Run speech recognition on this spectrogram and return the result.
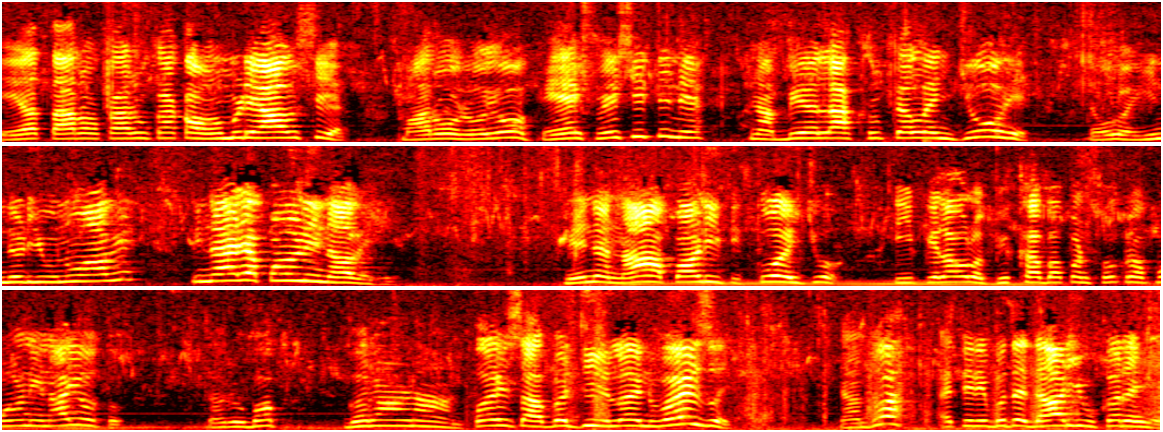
એ તારો કારુ કાકા હમણે આવશે મારો રોયો, ભેંસ વેચી હતી ને, એના બે લાખ રૂપિયા લઈને જો હે. ઓલો હિંદડિયું નો આવે એના પાણી ના આવે હે. મેં ના પાડી હતી, તોય જો એ પેલા ઓલો ભીખા બાપાનો છોકરો પાણી આવ્યો તો, તારો બાપ ગરાણા પૈસા બધી લઈને વહી જાય. આમ જો, અત્યારે બધા દાળિયું કરે છે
